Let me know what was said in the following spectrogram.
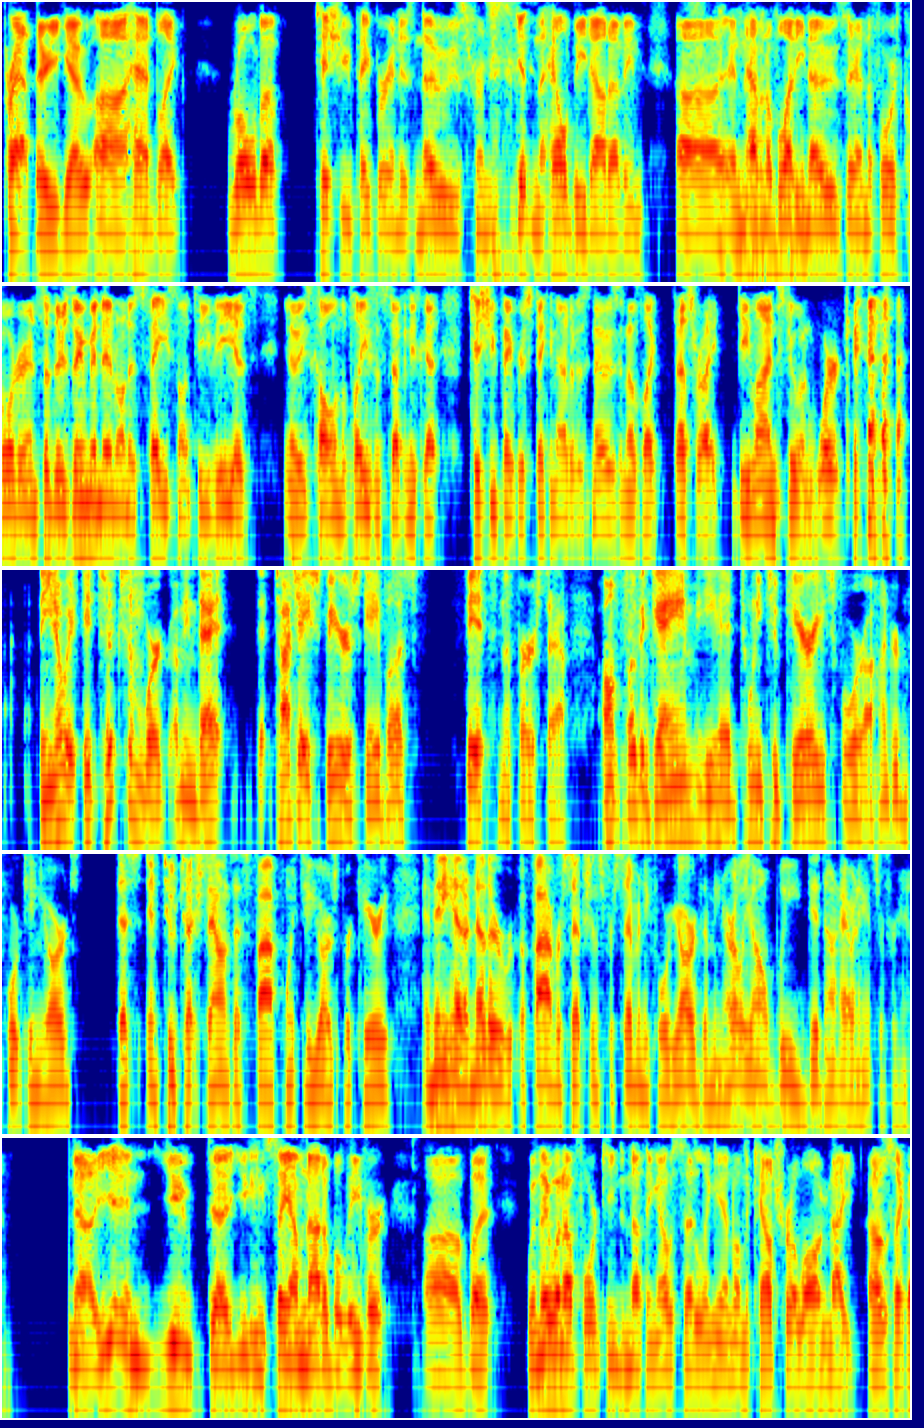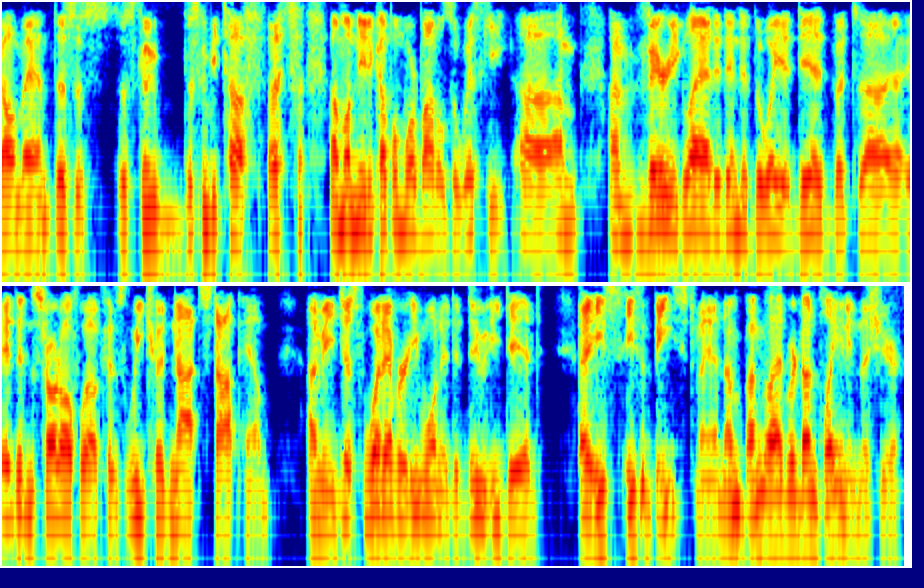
Pratt, there you go. Uh, had like rolled up tissue paper in his nose from getting the hell beat out of him, uh, and having a bloody nose there in the fourth quarter. And so they're zooming in on his face on TV as, you know, he's calling the plays and stuff and he's got tissue paper sticking out of his nose. And I was like, that's right. D line's doing work. And you know, it, it took some work. I mean, that, that Tyjae Spears gave us fits in the first half. Um, for the game, he had 22 carries for 114 yards. That's and two touchdowns. That's 5.2 yards per carry. And then he had another uh, five receptions for 74 yards. I mean, early on, we did not have an answer for him. no, and you, uh, you can say I'm not a believer. Uh, but when they went up 14 to nothing, I was settling in on the couch for a long night. I was like, oh man, this is, this is going this to be tough. That's, I'm to need a couple more bottles of whiskey. Uh, I'm, I'm very glad it ended the way it did, but, uh, it didn't start off well because we could not stop him. I mean, just whatever he wanted to do, he did. Uh, he's, he's a beast, man. I'm, I'm glad we're done playing him this year.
